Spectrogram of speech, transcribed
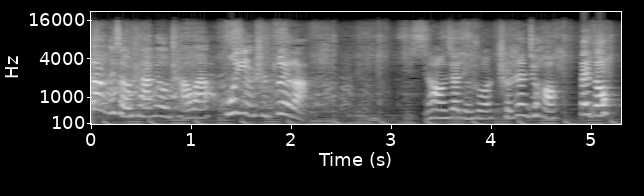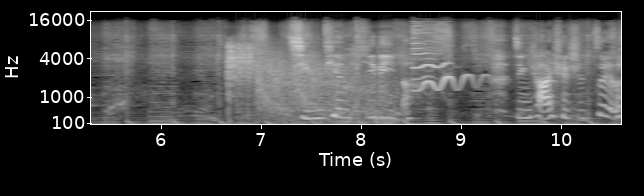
半个小时还没有查完，我也是醉了。然后交警说承认就好，带走。晴天霹雳呢。警察也是醉了。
